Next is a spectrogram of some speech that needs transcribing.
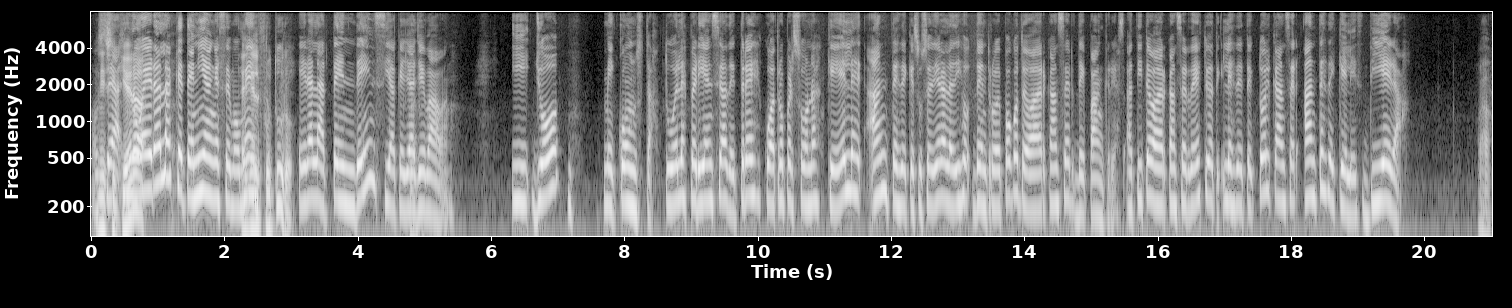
O Ni sea, siquiera no era la que tenían en ese momento. En el futuro. Era la tendencia que ya Claro. llevaban. Y yo me consta, tuve la experiencia de tres, cuatro personas que él antes de que sucediera le dijo, dentro de poco te va a dar cáncer de páncreas, a ti te va a dar cáncer de esto y a ti. Les detectó el cáncer antes de que les diera, Wow.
